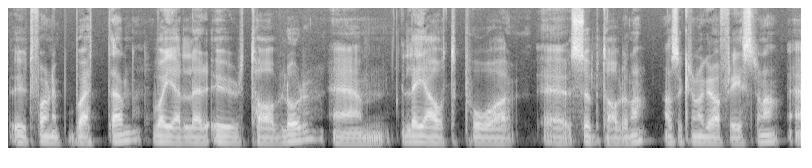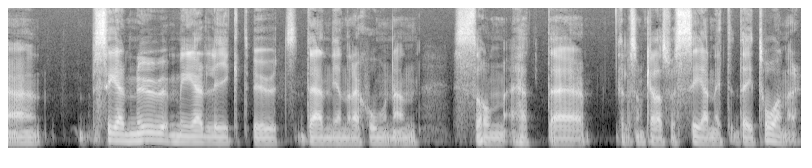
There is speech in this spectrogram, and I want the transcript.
utformning på boetten, vad gäller urtavlor, eh, layout på eh, subtavlorna, alltså kronografregistren. Eh, ser nu mer likt ut den generationen som hette, eller som kallas för Zenit Daytoner,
